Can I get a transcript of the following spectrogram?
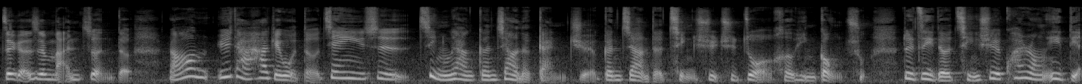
这个是蛮准的。然后于塔他给我的建议是，尽量跟这样的感觉、跟这样的情绪去做和平共处，对自己的情绪宽容一点，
